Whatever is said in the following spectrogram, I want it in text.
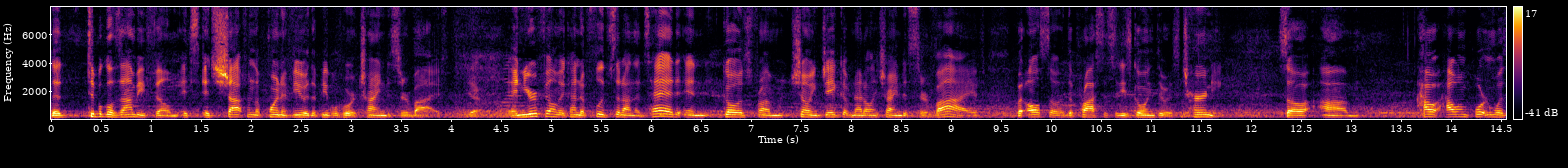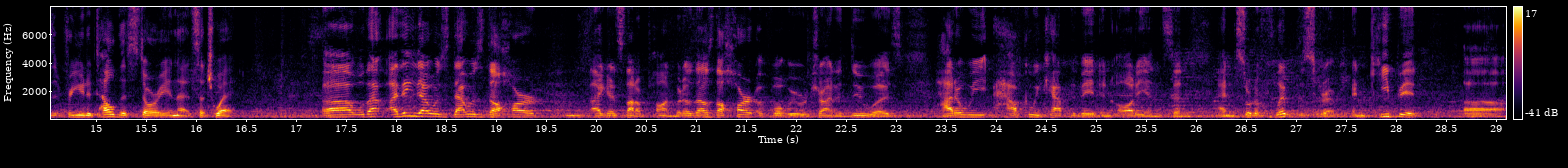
the typical zombie film, it's it's shot from the point of view of the people who are trying to survive. Yeah. And your film, it kind of flips it on its head and goes from showing Jacob not only trying to survive, but also the process that he's going through is turning. So, um, how how important was it for you to tell this story in that such way? Uh, well, that I think that was that was the heart. I guess not a pun, but that was the heart of what we were trying to do. Was how do we how can we captivate an audience and and sort of flip the script and keep it uh,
